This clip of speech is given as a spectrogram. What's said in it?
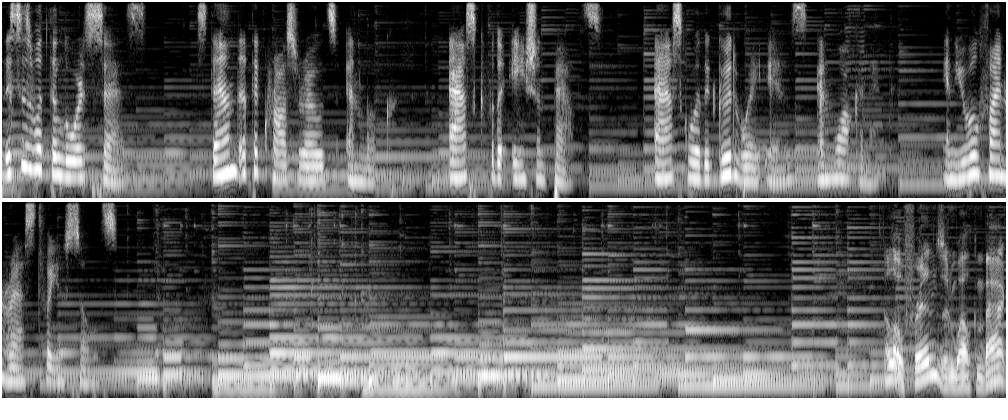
This is what the Lord says Stand at the crossroads and look. Ask for the ancient paths. Ask where the good way is and walk in it, and you will find rest for your souls. Hello, friends, and welcome back.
